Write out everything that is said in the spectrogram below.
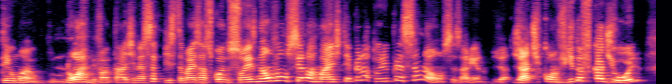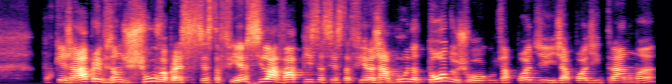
tem uma enorme vantagem nessa pista, mas as condições não vão ser normais de temperatura e pressão, não, Cesarino. Já, já te convido a ficar de olho, porque já há previsão de chuva para essa sexta-feira. Se lavar a pista sexta-feira, já muda todo o jogo, já pode, já pode entrar numa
